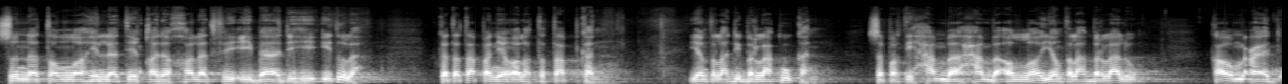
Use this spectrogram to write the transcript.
sunnatullahi allati qad khalat fi ibadihi. Itulah ketetapan yang Allah tetapkan yang telah diberlakukan seperti hamba-hamba Allah yang telah berlalu. Kaum Ad,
